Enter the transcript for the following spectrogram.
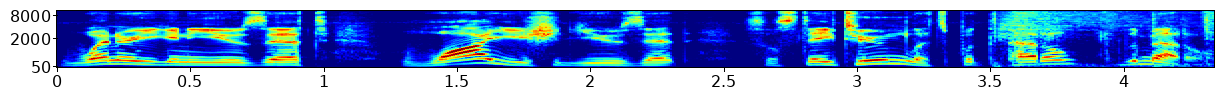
when are you gonna use it, why you should use it. So stay tuned, let's put the pedal to the metal.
